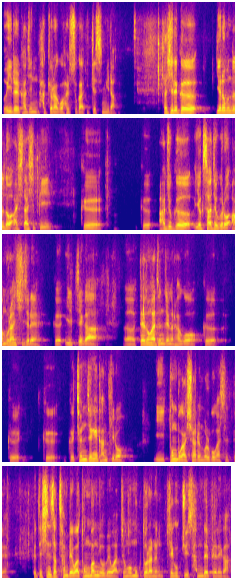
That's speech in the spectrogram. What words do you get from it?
의의를 가진 학교라고 할 수가 있겠습니다. 사실 그 여러분들도 아시다시피 그, 그 아주 그 역사적으로 암울한 시절에 그 일제가 어, 대동아 전쟁을 하고 그 그, 그, 그 전쟁의 강기로 이 동북아시아를 몰고 갔을 때 그때 신사참배와 동방요배와 정오묵도라는 제국주의 3대 배례가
